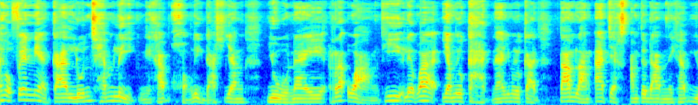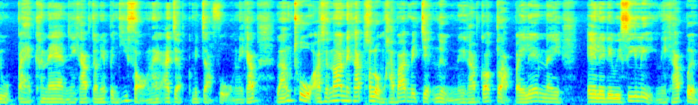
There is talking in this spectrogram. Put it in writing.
e i h o f e n เนี่ยการลุ้นแชมป์ลีกนะครับของลีกดัชยังอยู่ในระหว่างที่เรียกว่ายังมีโอกาสนะยังมีโอกาสตามหลัง Ajax อัมสเตอร์ดัมนะครับอยู่ 8 คะแนนนะครับตอนนี้เป็นที่ 2 นะ Ajax เป็นจ่าฝูงนะครับหลังถูกอาร์เซนอลนะครับถล่มคาบ้านไป 7-1 นะครับก็กลับไปเล่นในเอเลเดวิซีลีกนะครับเปิด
